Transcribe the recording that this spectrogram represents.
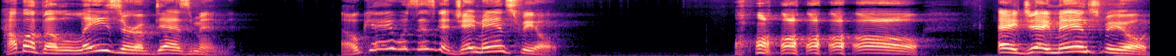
how about the laser of Desmond? Okay, what's this guy? Jay Mansfield. Oh, hey, Jay Mansfield,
